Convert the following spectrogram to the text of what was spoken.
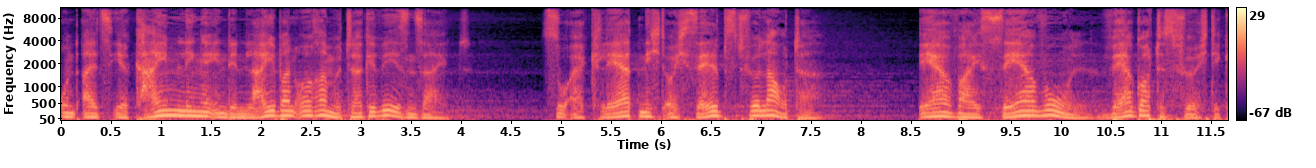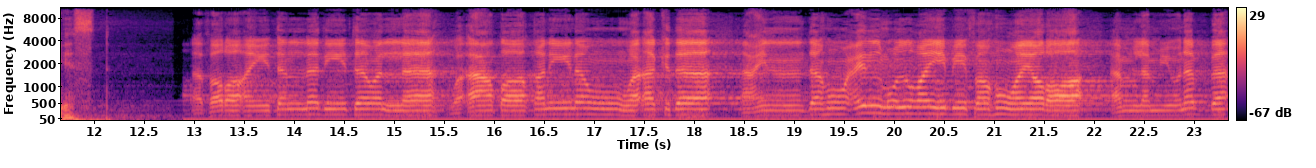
und als ihr Keimlinge in den Leibern eurer Mütter gewesen seid. So erklärt nicht euch selbst für lauter. Er weiß sehr wohl, wer gottesfürchtig ist. أفرأيت الذي تولى وأعطى قليلا وأكدى عنده علم الغيب فهو يرى أم لم ينبأ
